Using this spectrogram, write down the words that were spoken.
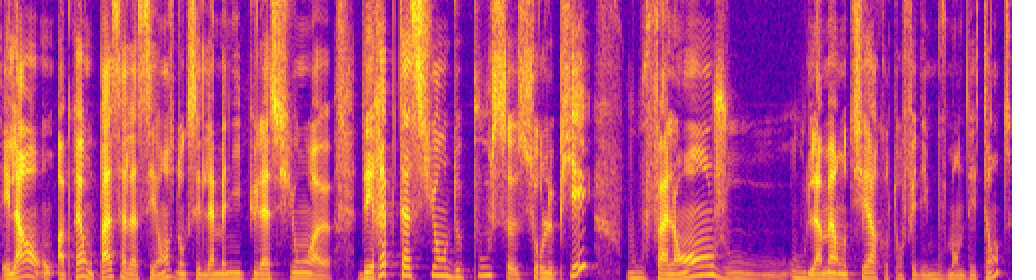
Et là, on- après, on passe à la séance. Donc, c'est de la manipulation, euh, des reptations de pouces sur le pied, ou phalange, ou, ou la main entière quand on fait des mouvements de détente,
